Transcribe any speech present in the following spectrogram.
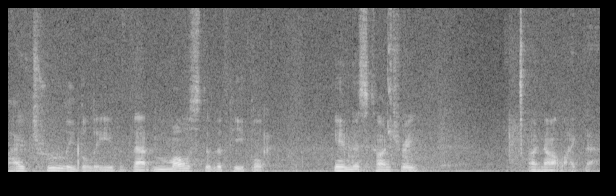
I truly believe that most of the people in this country are not like that.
